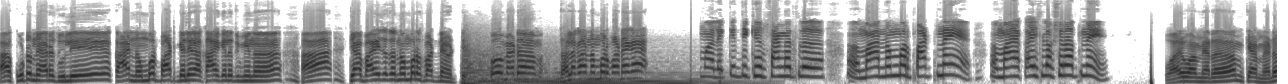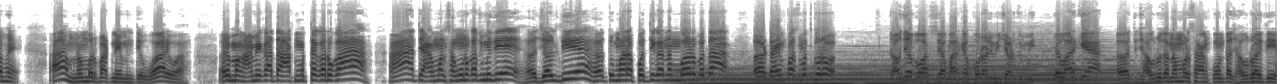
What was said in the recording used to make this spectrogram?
आ कुठं नाही रे तुले? काय नंबर पाठ केले का काय केलं तुम्ही ना? आ त्या बाईचा नंबरच पाठ नाही वाटते. हो मॅडम झाला का नंबर पाठ आहे का? मला किती खेप सांगितलं? अ, मा नंबर पाठ नाही माया काहीच लक्ष राहत नाही. वारे वा मॅडम क्या मॅडम आहे? हा नंबर पाठ नाही म्हणते. वारे वा. अरे मग आम्ही का आता आत्महत्या करू का? हा ते आम्हाला सांगू नका तुम्ही ते. जल्दी तुम्हाला पती का नंबर बता. टाइमपास मत करो. जाऊ द्या बॉस या बारक्या पोराला विचार तुम्ही. ए बारक्या ते झाबरूचा नंबर सांग कोणता झाबरू आहे ते.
